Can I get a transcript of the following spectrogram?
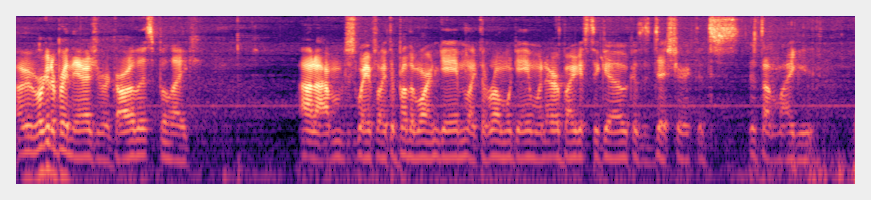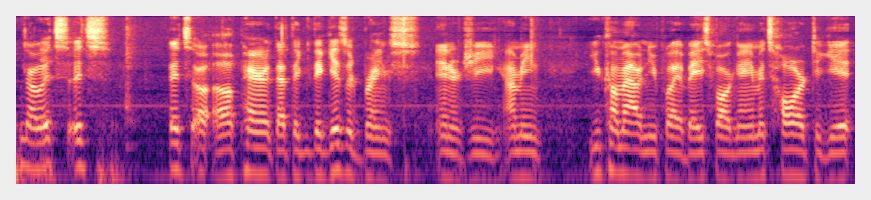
I mean, we're gonna bring the energy regardless, but like, I don't know. I'm just waiting for like the Brother Martin game, like the Rummel game, when everybody gets to go because it's district. It's it's nothing like it. No, it's it's it's uh, apparent that the the gizzard brings energy. I mean, you come out and you play a baseball game. It's hard to get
